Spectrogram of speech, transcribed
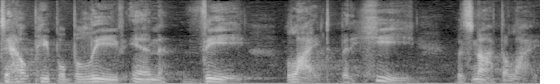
to help people believe in the light, but he was not the light.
